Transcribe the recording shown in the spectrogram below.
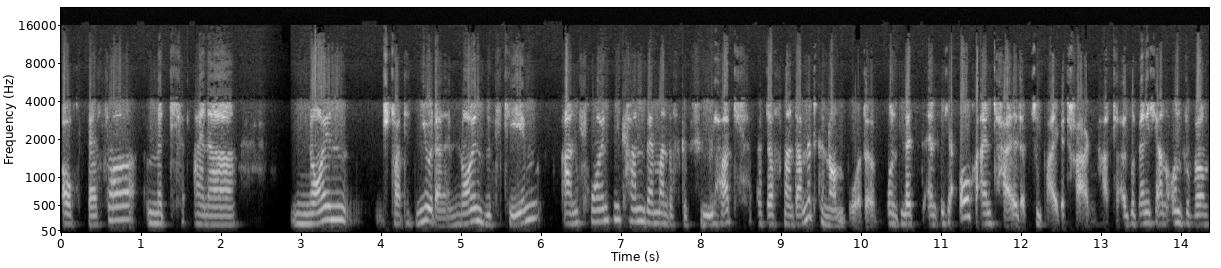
auch besser mit einer neuen Strategie oder einem neuen System anfreunden kann, wenn man das Gefühl hat, dass man da mitgenommen wurde und letztendlich auch einen Teil dazu beigetragen hat. Also wenn ich an unsere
